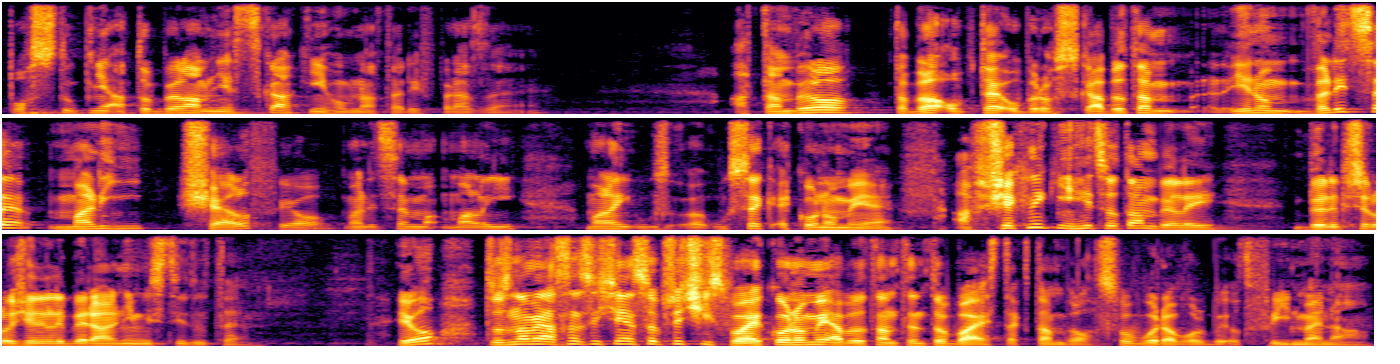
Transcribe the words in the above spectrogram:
postupně, a to byla městská knihovna tady v Praze. A tam bylo, to byla to je obrovská, byl tam jenom velice malý shelf, jo, velice malý, malý úsek ekonomie a všechny knihy, co tam byly, byly přeloženy liberálním institutem. Jo? To znamená, já jsem si chtěl něco přečíst o ekonomii a byl tam tento bias, tak tam byla svoboda volby od Friedmana.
